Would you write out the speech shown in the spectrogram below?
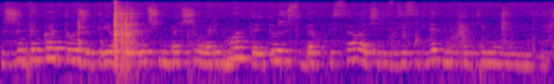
ЖДК тоже требует очень большого ремонта, и тоже сюда вписала, через 10 лет мы хотим его видеть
